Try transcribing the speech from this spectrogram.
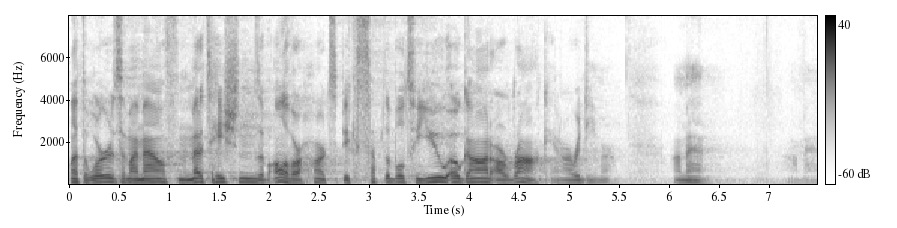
Let the words of my mouth and the meditations of all of our hearts be acceptable to you, O God, our rock and our Redeemer. Amen. Amen.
